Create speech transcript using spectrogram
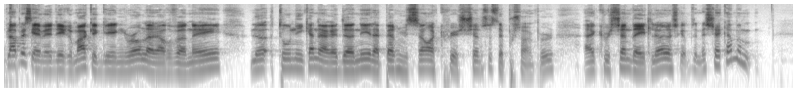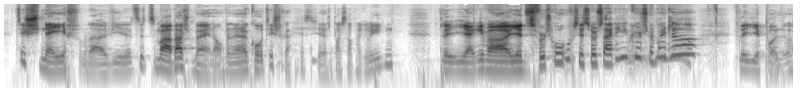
Puis en plus, il y avait des rumeurs que Gangrel allait revenir. Là, Tony Khan aurait donné la permission à Christian, ça c'était poussé un peu, à Christian d'être là. mais je suis quand même. Tu sais, je suis naïf dans la vie. là. Tu sais, tu je suis ben non. Puis d'un côté, je suis comme, qu'est-ce qui se passe en arriver? Puis là, il arrive en. Il y a du feu, je trouve, c'est sûr, ça arrive, que je vais être là. Puis là, il est pas là.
